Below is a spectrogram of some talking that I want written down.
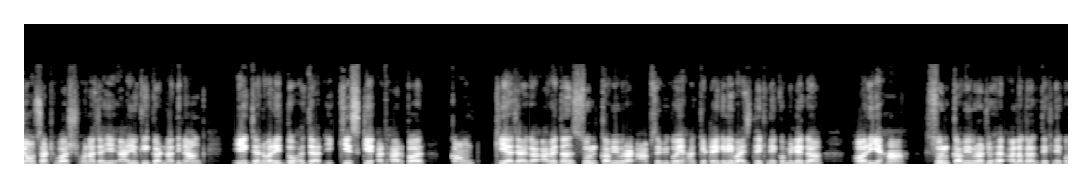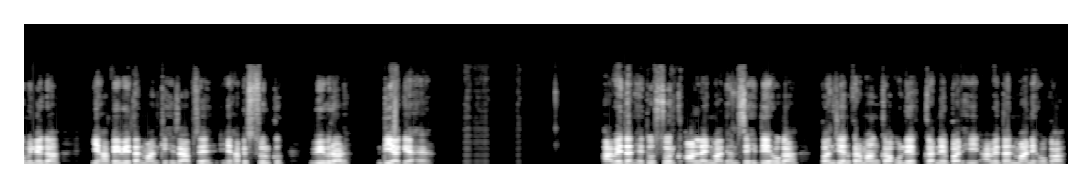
चौंसठ वर्ष होना चाहिए। आयु की गणना दिनांक एक जनवरी 2021 के आधार पर काउंट किया जाएगा। आवेदन शुल्क का विवरण आप सभी को यहाँ कैटेगरी वाइज देखने को मिलेगा और यहाँ शुल्क का विवरण जो है अलग अलग देखने को मिलेगा। यहाँ पे वेतन मान के हिसाब से यहाँ पे शुल्क विवरण दिया गया है। आवेदन हेतु शुल्क ऑनलाइन माध्यम से ही दे होगा। पंजीयन क्रमांक का उल्लेख करने पर ही आवेदन मान्य होगा।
